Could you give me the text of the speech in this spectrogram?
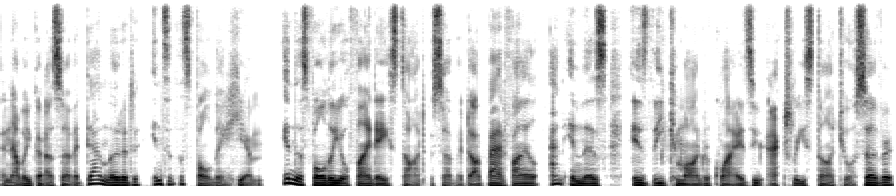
and now we've got our server downloaded into this folder here. In this folder, you'll find a start server.bat file, and in this is the command required to actually start your server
